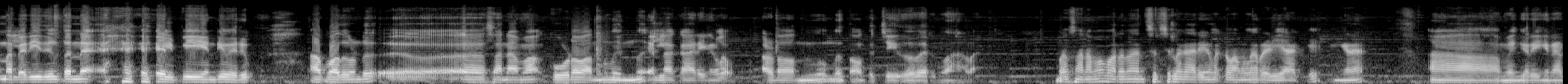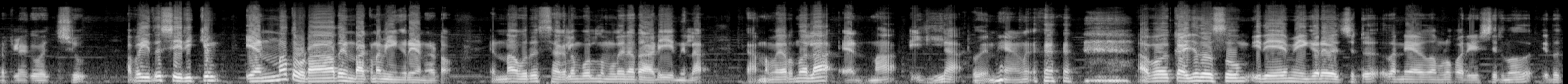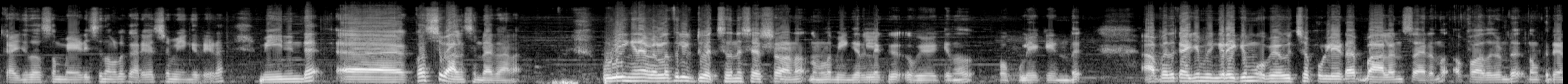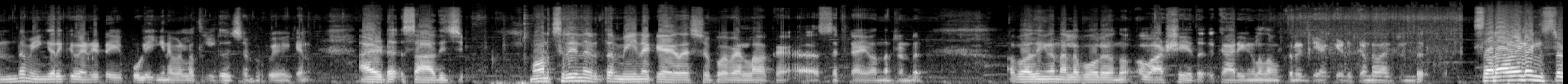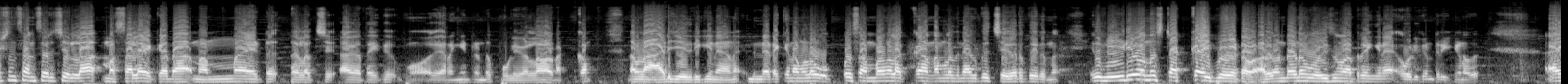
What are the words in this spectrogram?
നല്ല രീതിയിൽ തന്നെ ഹെൽപ്പ് ചെയ്യേണ്ടി വരും. അപ്പോൾ അതുകൊണ്ട് സനാമ കൂടെ വന്ന് നിന്ന് എല്ലാ കാര്യങ്ങളും അവിടെ വന്ന് നിന്ന് നമുക്ക് ചെയ്തു തരുന്നതാണ് അപ്പോൾ സനമ പറയുന്ന കാര്യങ്ങളൊക്കെ നമ്മൾ റെഡിയാക്കി ഇങ്ങനെ മീൻകറി ഇങ്ങനെ അടുപ്പിലേക്ക് വെച്ചു. അപ്പോൾ ഇത് ശരിക്കും എണ്ണ തൊടാതെ ഉണ്ടാക്കുന്ന മീൻകറിയാണ് കേട്ടോ. എണ്ണ ഒരു ശകലം പോലും നമ്മൾ ഇതിനകത്ത് ആഡ് ചെയ്യുന്നില്ല. കാരണം വേറൊന്നുമല്ല എണ്ണ ഇല്ല അത് തന്നെയാണ്. അപ്പോൾ കഴിഞ്ഞ ദിവസവും ഇതേ മീൻകറി വെച്ചിട്ട് തന്നെയായിരുന്നു നമ്മൾ പരീക്ഷിച്ചിരുന്നത്. ഇത് കഴിഞ്ഞ ദിവസം മേടിച്ച് നമ്മൾ കറി വെച്ച മീൻകറിയുടെ മീനിന്റെ കുറച്ച് ബാലൻസ് ഉണ്ടായിരുന്നതാണ്. പുളി ഇങ്ങനെ വെള്ളത്തിലിട്ട് വെച്ചതിന് ശേഷമാണ് നമ്മൾ മീൻകറിയിലേക്ക് ഉപയോഗിക്കുന്നത്. അപ്പോൾ പുളിയൊക്കെ ഉണ്ട്. അപ്പോൾ ഇത് കഴിഞ്ഞ മീൻകറിക്കും ഉപയോഗിച്ച പുളിയുടെ ബാലൻസ് ആയിരുന്നു. അപ്പോൾ അതുകൊണ്ട് നമുക്ക് രണ്ട് മീൻകറിക്ക് വേണ്ടിയിട്ട് ഈ പുളി ഇങ്ങനെ വെള്ളത്തിലിട്ട് വെച്ചുകൊണ്ട് ഉപയോഗിക്കാൻ ആയിട്ട് സാധിച്ചു. മോർച്ചറിയിൽ നിന്ന് എടുത്ത മീനൊക്കെ ഏകദേശം ഇപ്പോൾ വെള്ളമൊക്കെ സെറ്റായി വന്നിട്ടുണ്ട്. അപ്പോൾ അതിങ്ങനെ നല്ലപോലെ ഒന്ന് വാഷ് ചെയ്ത് കാര്യങ്ങൾ നമുക്ക് റെഡിയാക്കി എടുക്കേണ്ടതായിട്ടുണ്ട്. സനാവയുടെ ഇൻസ്ട്രക്ഷൻസ് അനുസരിച്ചുള്ള മസാലയൊക്കെ അതാ നന്നായിട്ട് തിളച്ച് അകത്തേക്ക് ഇറങ്ങിയിട്ടുണ്ട്. പുളിവെള്ളം അടക്കം നമ്മൾ ആഡ് ചെയ്തിരിക്കുന്നതാണ്. ഇതിന്റെ ഇടയ്ക്ക് നമ്മൾ ഉപ്പ് സംഭവങ്ങളൊക്കെ നമ്മൾ ഇതിനകത്ത് ചേർത്തിരുന്നു. ഇത് വീഡിയോ ഒന്ന് സ്റ്റക്ക് ആയി പോയി കേട്ടോ. അതുകൊണ്ടാണ് വോയിസ് മാത്രം ഇങ്ങനെ ഓടിക്കൊണ്ടിരിക്കുന്നത്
